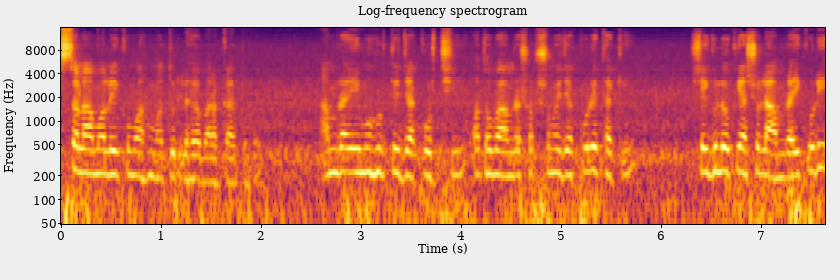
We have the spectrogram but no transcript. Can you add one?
আসসালামু আলাইকুম রহমতুল্লাহ বারাকাত আমরা এই মুহূর্তে যা করছি, অথবা আমরা সবসময় যা করে থাকি, সেগুলো কি আসলে আমরাই করি?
